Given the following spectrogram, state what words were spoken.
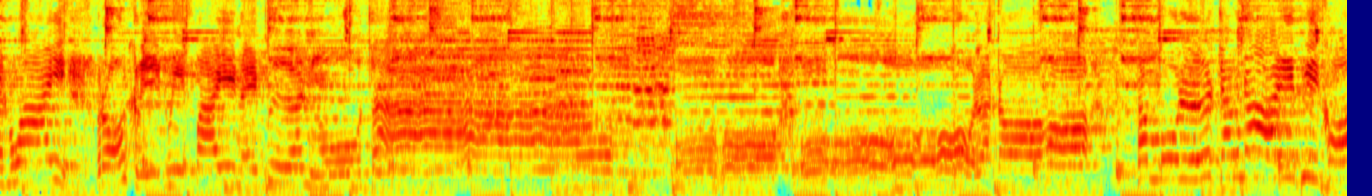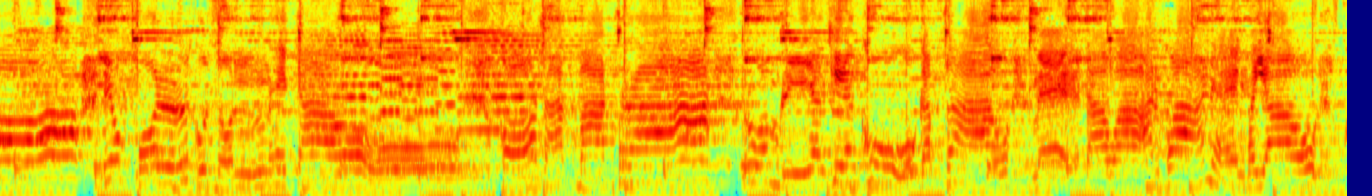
ยนไว้ ร้องกรีดวีไปในเพื่อนหมู่สาวโอ้โหโอ้โอ้โอ้ละนอทำบุญจังได้พี่ขอ ยกผลกุศลให้เจ้า ขอตักบาตรพระร่วมเรียงเคียงคู่กับสาว แม่ตาหวานควานแห่งพะเยา ข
